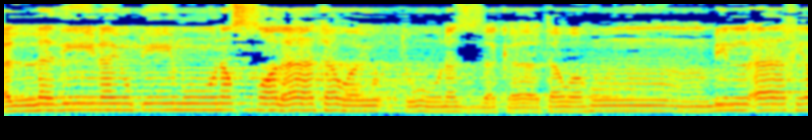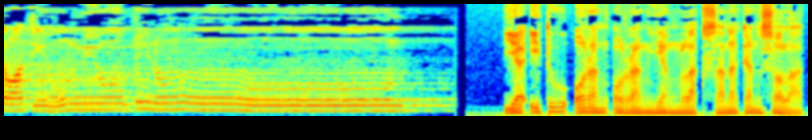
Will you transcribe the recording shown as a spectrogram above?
الذين يقيمون الصلاة ويؤتون الزكاة وهم بالآخرة هم يوقنون yaitu orang-orang yang melaksanakan sholat,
